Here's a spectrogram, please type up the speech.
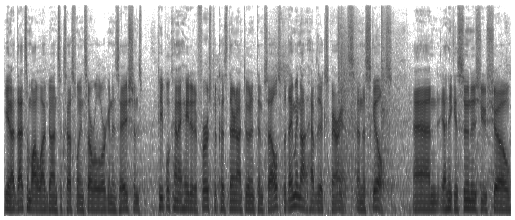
you know, that's a model I've done successfully in several organizations. People kind of hate it at first because they're not doing it themselves, but they may not have the experience and the skills. And I think as soon as you show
